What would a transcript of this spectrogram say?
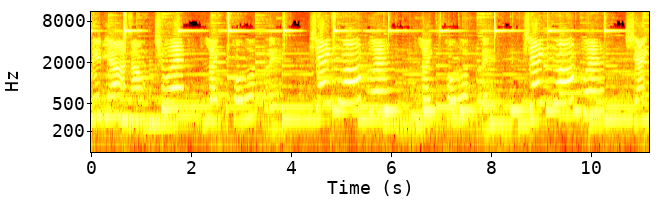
စေးပြနောင်ချွဲလိုက်ဖို့တဲ့ရှိန်ငေါ့ွယ်လိုက်ဖို့တဲ့ရှိန်ငေါ့ွယ်ရှိန်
